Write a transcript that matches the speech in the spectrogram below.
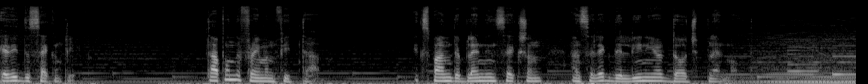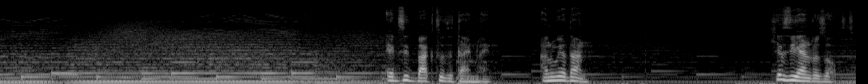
Edit the second clip. Tap on the Frame and Fit tab. Expand the blending section and select the Linear Dodge Blend mode. exit back to the timeline. And we are done. Here's the end result.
